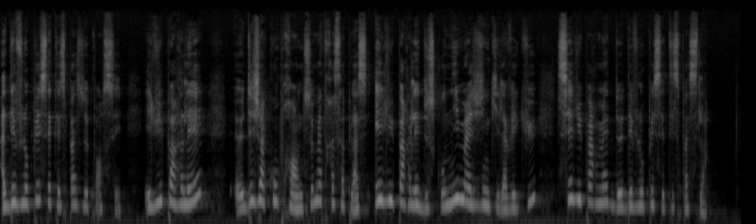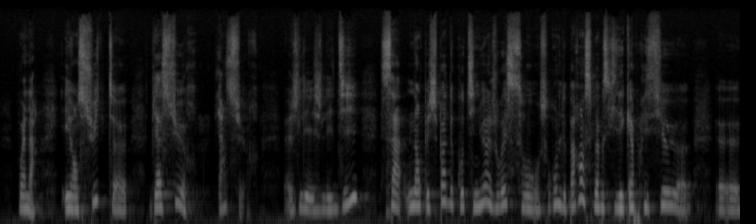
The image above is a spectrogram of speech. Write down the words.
à développer cet espace de pensée et lui parler, euh, déjà comprendre, se mettre à sa place et lui parler de ce qu'on imagine qu'il a vécu, c'est lui permettre de développer cet espace-là. Voilà. Et ensuite, euh, bien sûr, bien sûr, euh, je l'ai dit, ça n'empêche pas de continuer à jouer son, rôle de parent. C'est pas parce qu'il est capricieux euh,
